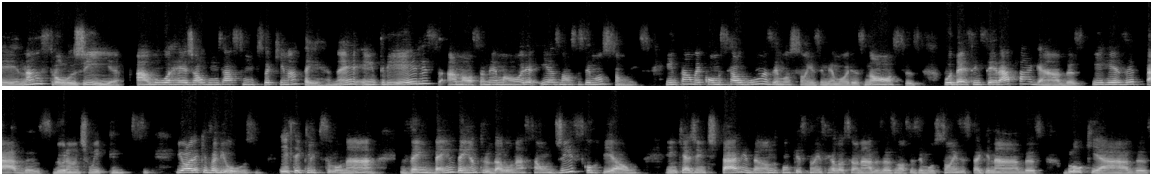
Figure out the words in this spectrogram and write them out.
É, na astrologia, a Lua rege alguns assuntos aqui na Terra, né? Entre eles, a nossa memória e as nossas emoções. Então, é como se algumas emoções e memórias nossas pudessem ser apagadas e resetadas durante um eclipse. E olha que valioso! Esse eclipse lunar vem bem dentro da lunação de escorpião. Em que a gente está lidando com questões relacionadas às nossas emoções estagnadas, bloqueadas,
